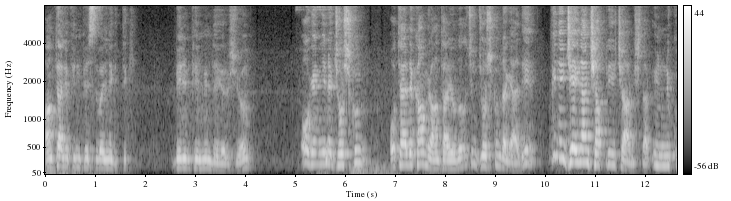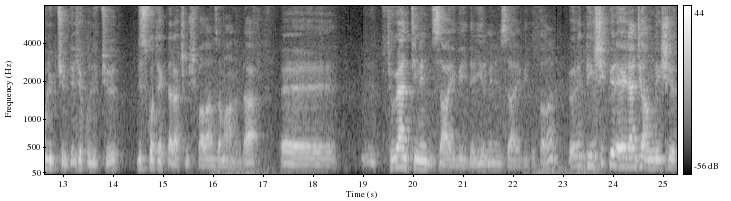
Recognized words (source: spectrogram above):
Antalya Film Festivali'ne gittik. Benim filmim de yarışıyor. O gün yine Coşkun otelde kalmıyor Antalya'da olduğu için Coşkun da geldi. Bir de Ceylan Çapli'yi çağırmışlar. Ünlü kulüpçü, gece kulüpçü. Diskotekler açmış falan zamanında. Ee, Twenty'nin sahibiydi, 20'nin sahibiydi falan. Böyle değişik bir eğlence anlayışı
